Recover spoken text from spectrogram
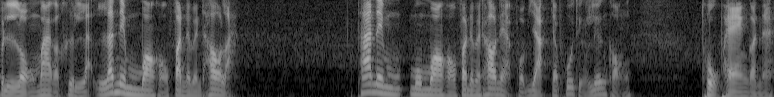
เป็นลงมากกว่าขึ้นแล้วและในมุมมองของฟันเดเมนทัลล่ะ ถ้าในมุมมองของฟันเดเมนทัลเนี่ยผมอยากจะพูดถึงเรื่องของถูกแพงก่อนนะ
